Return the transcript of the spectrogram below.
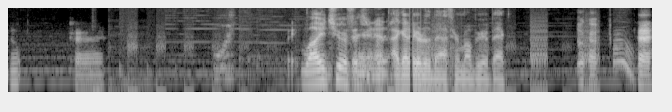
Nope. Okay. Wait, While you two are do figuring it. I gotta go to the bathroom. I'll be right back. Okay. Okay.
